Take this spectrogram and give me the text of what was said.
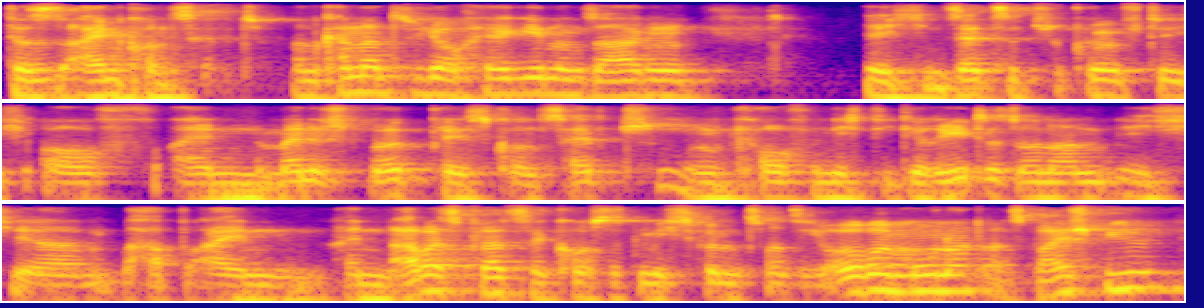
Das ist ein Konzept. Man kann natürlich auch hergehen und sagen, ich setze zukünftig auf ein Managed Workplace Konzept und kaufe nicht die Geräte, sondern ich äh, habe einen, einen Arbeitsplatz, der kostet mich 25 Euro im Monat als Beispiel.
